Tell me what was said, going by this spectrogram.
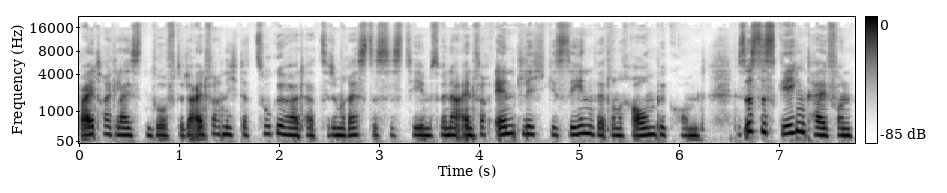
Beitrag leisten durfte oder einfach nicht dazugehört hat zu dem Rest des Systems, wenn er einfach endlich gesehen wird und Raum bekommt. Das ist das Gegenteil von,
